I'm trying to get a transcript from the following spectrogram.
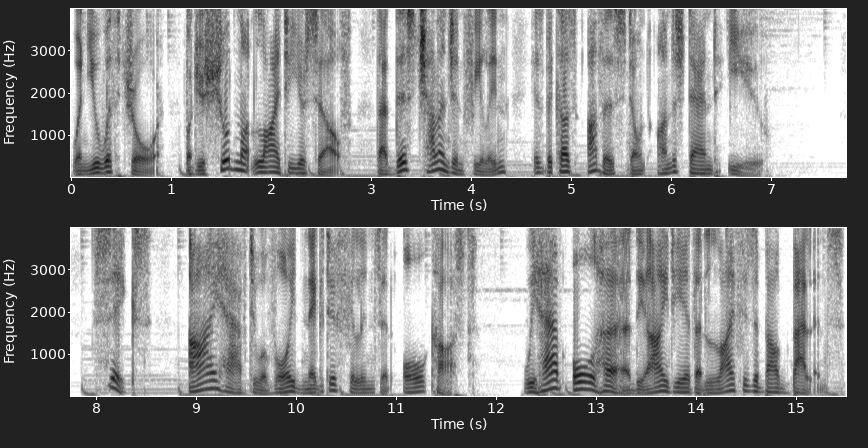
when you withdraw, but you should not lie to yourself that this challenging feeling is because others don't understand you. 6. I have to avoid negative feelings at all costs. We have all heard the idea that life is about balance,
